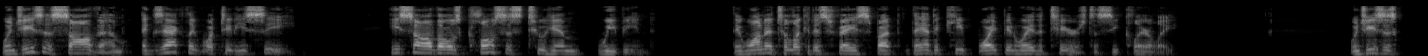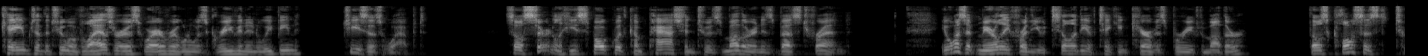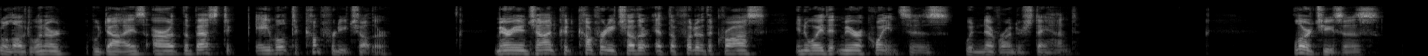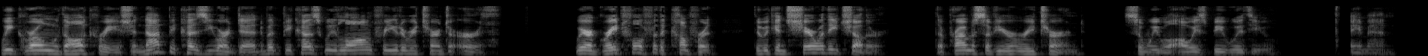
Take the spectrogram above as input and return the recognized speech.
When Jesus saw them, exactly what did he see? He saw those closest to him weeping. They wanted to look at his face, but they had to keep wiping away the tears to see clearly. When Jesus came to the tomb of Lazarus, where everyone was grieving and weeping, Jesus wept. So certainly he spoke with compassion to his mother and his best friend. It wasn't merely for the utility of taking care of his bereaved mother, those closest to a loved one who dies are the best to, able to comfort each other. Mary and John could comfort each other at the foot of the cross in a way that mere acquaintances would never understand. Lord Jesus, we groan with all creation, not because you are dead, but because we long for you to return to earth. We are grateful for the comfort that we can share with each other, the promise of your return, so we will always be with you. Amen.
